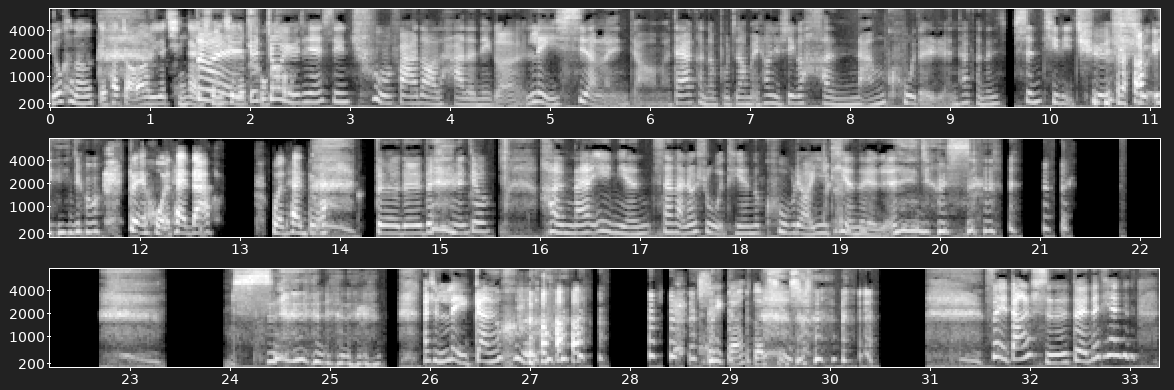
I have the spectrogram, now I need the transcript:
有可能给他找到了一个情感宣泄的出口。就终于这件事情触发到他的那个泪腺了，你知道吗？大家可能不知道，美少女是一个很难哭的人，她可能身体里缺 水，就对火太大，火太多，对对对，就很难，一年三百六十五天都哭不了一天的人，就是。是，他是泪干涸，泪干涸体质。所以当时对那天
